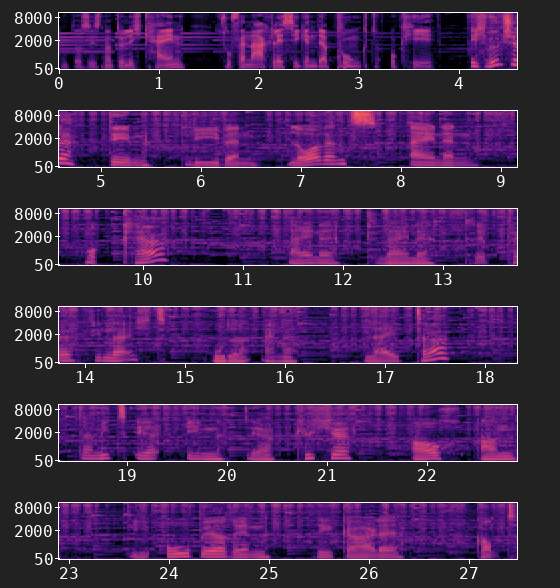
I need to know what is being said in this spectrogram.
Und das ist natürlich kein zu vernachlässigender Punkt. Okay. Ich wünsche dem lieben Lorenz einen Hocker, eine kleine Treppe vielleicht oder eine Leiter, damit er in der Küche auch an die oberen Regale kommt.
